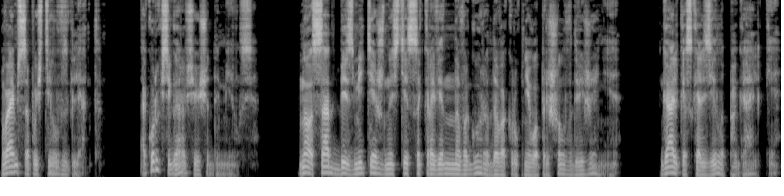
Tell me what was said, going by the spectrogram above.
Ваймс опустил взгляд. Окурок сигары все еще дымился. Но сад безмятежности сокровенного города вокруг него пришел в движение. Галька скользила по гальке.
